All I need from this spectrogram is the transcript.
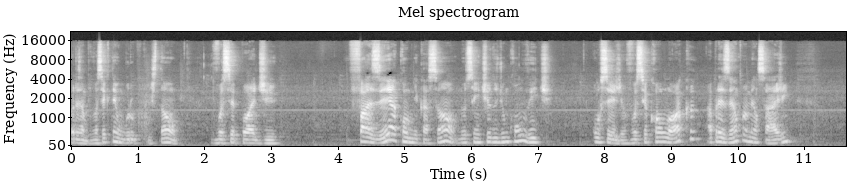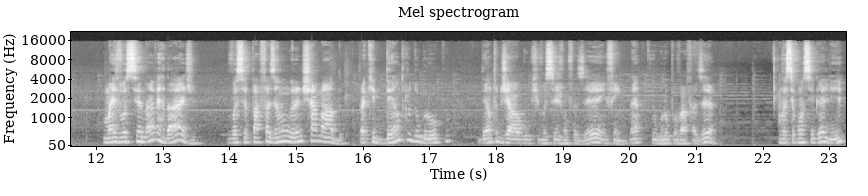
Por exemplo, você que tem um grupo cristão, você pode fazer a comunicação no sentido de um convite. Ou seja, você coloca, apresenta uma mensagem, mas você, na verdade, você está fazendo um grande chamado para que dentro do grupo dentro de algo que vocês vão fazer, enfim, né, que o grupo vai fazer, você consiga ali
